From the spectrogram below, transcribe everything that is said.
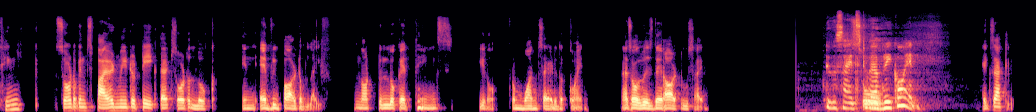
think sort of inspired me to take that sort of look in every part of life, not to look at things, you know, from one side of the coin. As always, there are two sides. Two sides to every coin. exactly.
